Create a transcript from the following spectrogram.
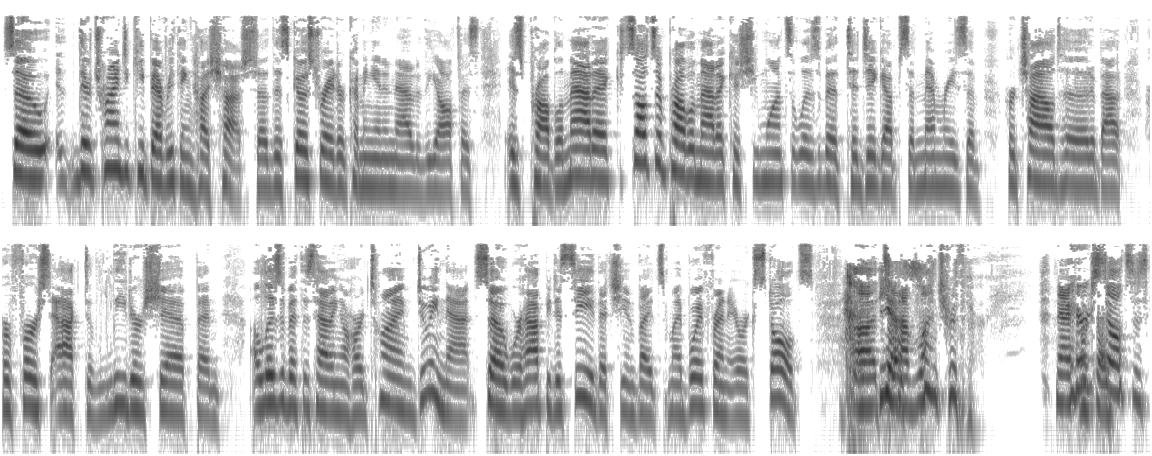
So they're trying to keep everything hush hush. So this ghostwriter coming in and out of the office is problematic. It's also problematic because she wants Elizabeth to dig up some memories of her childhood, about her first act of leadership. And Elizabeth is having a hard time doing that. So we're happy to see that she invites my boyfriend, Eric Stoltz, uh, to yes. have lunch with her. Now, Eric okay. Stoltz is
